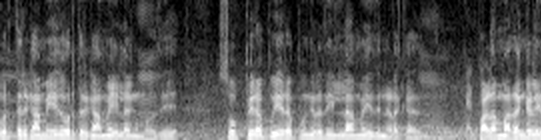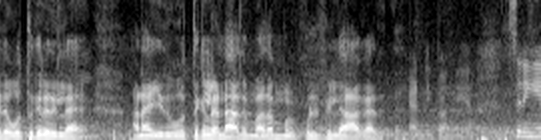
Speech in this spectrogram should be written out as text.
ஒருத்தருக்கு அமையுது ஒருத்தருக்கு அமையலைங்கும் போது ஸோ பிறப்பு இறப்புங்கிறது இல்லாமல் இது நடக்காது. பல மதங்கள் இதை ஒத்துக்கிறது இல்லை ஆனால் இது ஒத்துக்கலைன்னா அது மதம் ஃபுல்ஃபில் ஆகாது. கண்டிப்பாங்க சரிங்க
